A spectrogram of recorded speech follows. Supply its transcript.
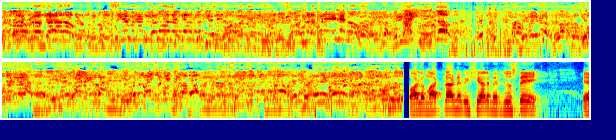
నిలబట్టి వస్తున్నారు సీఎం గారిని కలవాలంటే అసలు తెలీదు. కనీసం ఇక్కడ అక్కడ ఏం లేదు. అయ్యో, ఇదో. ఎందుకు సార్? వాళ్ళు మాట్లాడిన విషయాలు మీరు చూస్తే ఏ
